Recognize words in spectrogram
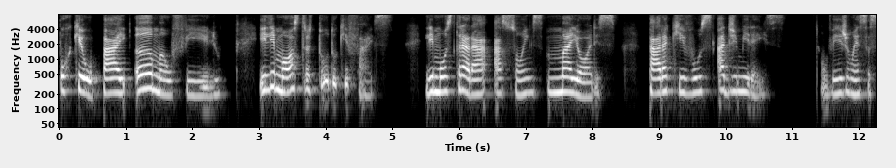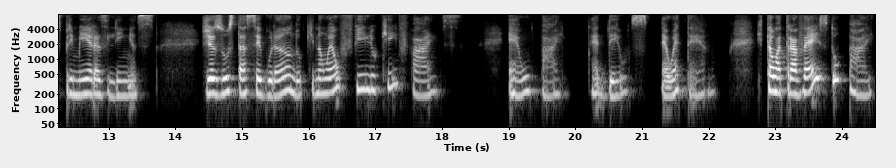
Porque o pai ama o filho e lhe mostra tudo o que faz. Lhe mostrará ações maiores, para que vos admireis. Então vejam essas primeiras linhas. Jesus está assegurando que não é o filho quem faz, é o Pai, é Deus, é o Eterno. Então, através do Pai,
